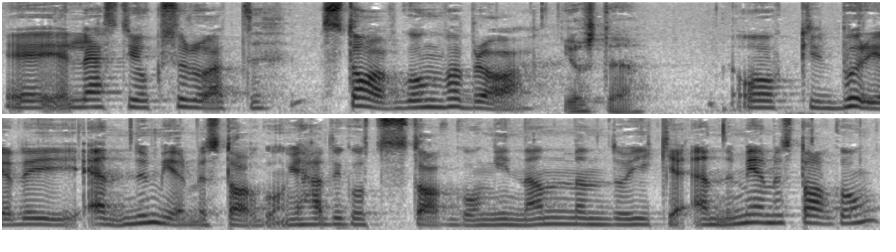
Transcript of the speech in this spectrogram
Eh, Jag läste ju också då att stavgång var bra Just det. och började ännu mer med stavgång. Jag hade gått stavgång innan, men då gick jag ännu mer med stavgång.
